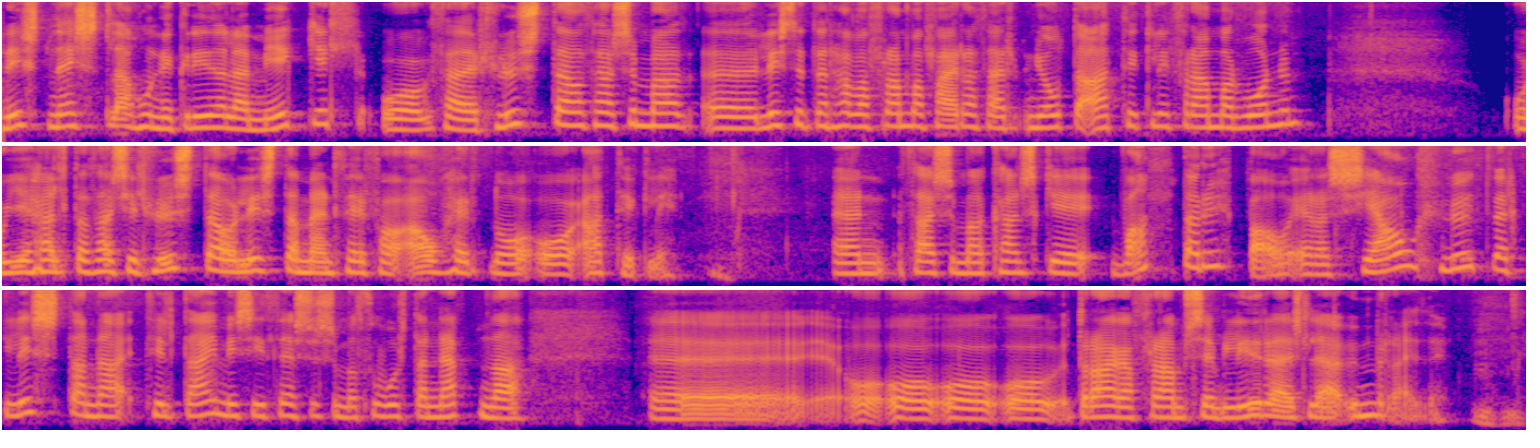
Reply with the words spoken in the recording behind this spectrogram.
Listneisla, hún er gríðarlega mikil og það er hlusta á það sem að uh, listinnar hafa fram að færa, það er njóta aðtikli framar vonum og ég held að það sé hlusta og listamenn þeir fá áheirn og, og aðtikli. En það sem að kannski vandar upp á er að sjá hlutverk listana til dæmis í þessu sem að þú ert að nefna Uh, og, og, og, og draga fram sem líðræðislega umræðu mm -hmm.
